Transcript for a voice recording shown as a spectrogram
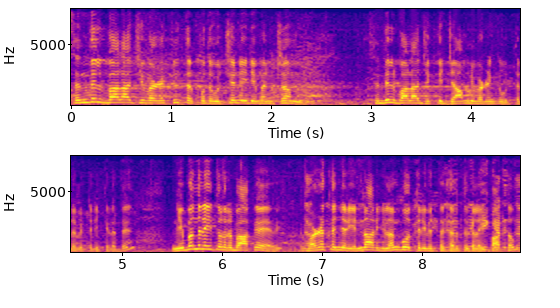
செந்தில் பாலாஜி வழக்கில் தற்போது உச்சநீதிமன்றம் செந்தில் பாலாஜிக்கு ஜாமீன் வழங்கி உத்தரவிட்டிருக்கிறது. நிபந்தனை தொடர்பாக வழக்கறிஞர் என்ஆர் இளங்கோ தெரிவித்த கருத்துக்களை பார்த்தோம்.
